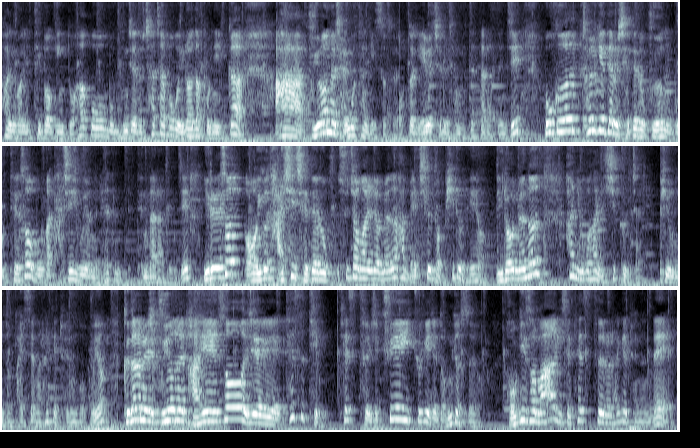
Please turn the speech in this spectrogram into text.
파기파기 디버깅도 하고 뭐 문제도 찾아보고 이러다 보니까 아 구현을 잘못한 게 있었어요. 어떤 예외치를 잘못했다라든지 혹은 설계대로 제대로 구현을 못해서 뭔가 다시 구현을 해야 된- 된다라든지 이래서 어 이거 다시 제대로 수정하려면 한 며칠 더 필요해요. 이러면은 한 이건 한 20불짜리 비용이 더 발생을 하게 되는 거고요. 그 다음에 이제 구현을 다 해서 이제 테스트팀, 테스트 이제 QA 쪽에 이제 넘겼어요. 거기서 막 이제 테스트를 하게 되는데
